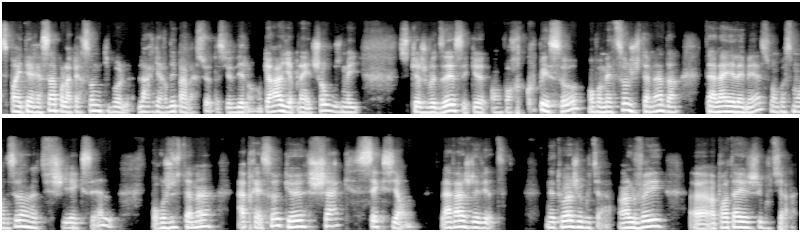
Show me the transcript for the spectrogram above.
c'est pas intéressant pour la personne qui va la regarder par la suite, parce qu'il y a des longueurs, il y a plein de choses, mais ce que je veux dire, c'est qu'on va recouper ça, on va mettre ça justement dans Talent LMS, on va se monter ça dans notre fichier Excel pour justement, après ça, que chaque section, lavage de vitre, nettoyage de gouttière, enlever euh, un protège de gouttière,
